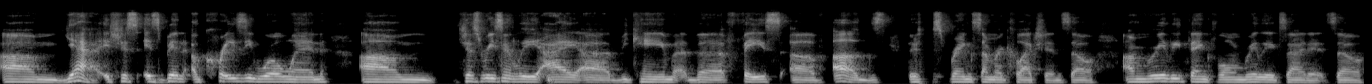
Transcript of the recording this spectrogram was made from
Um, yeah, it's just, it's been a crazy whirlwind. Um, just recently I uh, became the face of Uggs, their spring summer collection. So I'm really thankful. I'm really excited. So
